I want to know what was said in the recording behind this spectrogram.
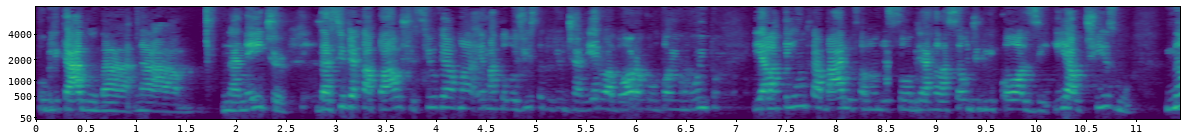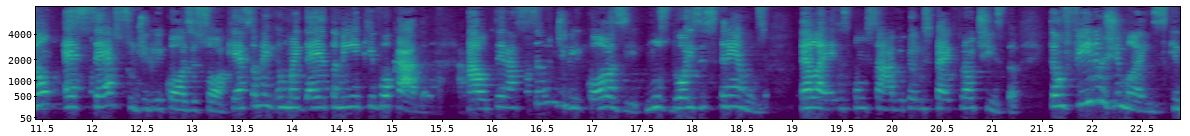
publicado na, na, na, Nature da Silvia Kaplausch. Silvia é uma hematologista do Rio de Janeiro, eu adoro, acompanho muito. E ela tem um trabalho falando sobre a relação de glicose e autismo. Não excesso de glicose só, que essa é uma, uma ideia também equivocada. A alteração de glicose nos dois extremos ela é responsável pelo espectro autista. Então, filhos de mães que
